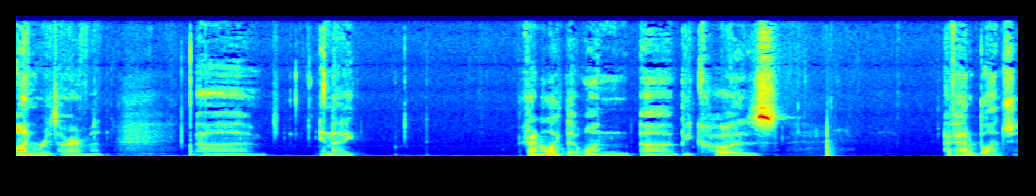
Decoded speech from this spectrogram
unretirement, uh, and I, I kind of like that one uh, because I've had a bunch.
